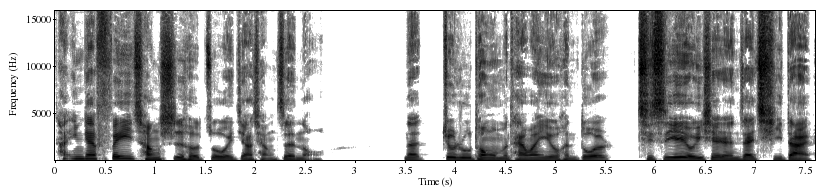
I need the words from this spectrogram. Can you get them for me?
它应该非常适合作为加强针哦。那就如同我们台湾也有很多，其实也有一些人在期待，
